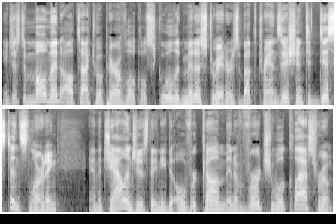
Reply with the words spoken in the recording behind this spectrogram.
In just a moment, I'll talk to a pair of local school administrators about the transition to distance learning and the challenges they need to overcome in a virtual classroom.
